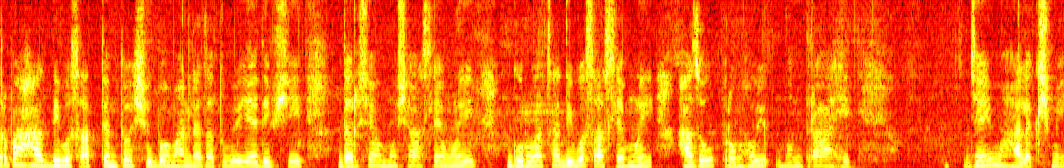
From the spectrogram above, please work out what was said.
तर पहा हा दिवस अत्यंत शुभ मानला जातो. या दिवशी दर्श अमोशा असल्यामुळे गुरुवारचा दिवस असल्यामुळे हा जो प्रभावी मंत्र आहे जय महालक्ष्मी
